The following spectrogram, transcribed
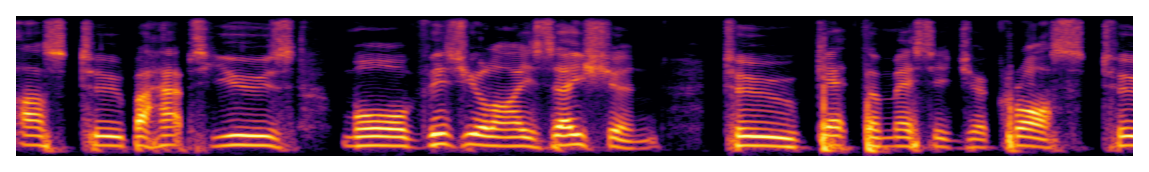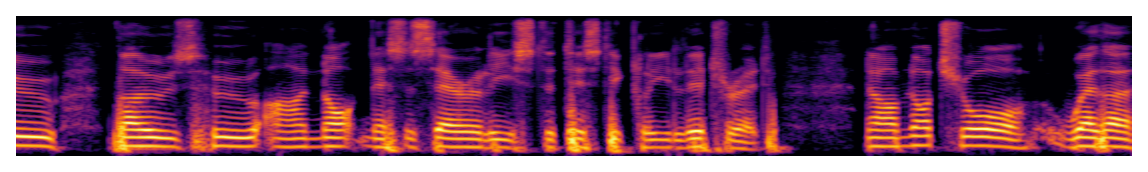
us to perhaps use more visualization to get the message across to those who are not necessarily statistically literate. Now, I'm not sure whether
